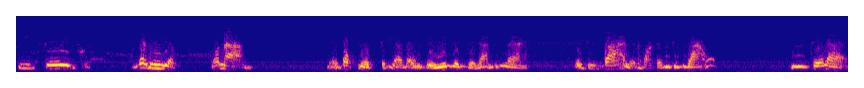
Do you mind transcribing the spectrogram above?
phi cơ doanh nghiệp nó làm. Để bóc lột tức là đồng của nhân dân Việt Nam chúng là cái thứ ba là hoạt động tình báo. Như thế là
